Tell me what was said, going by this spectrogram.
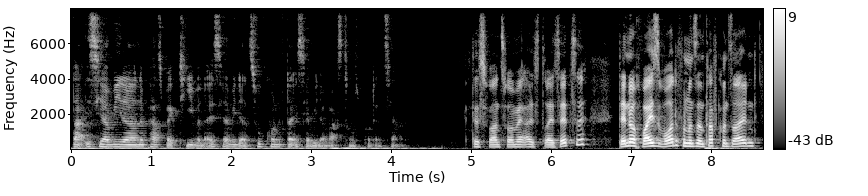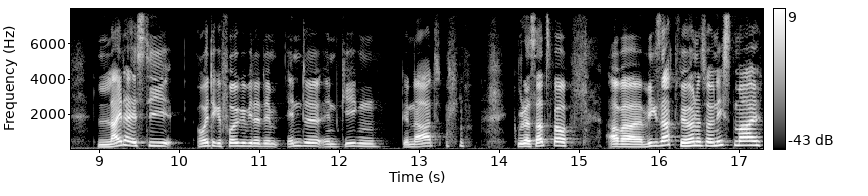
da ist ja wieder eine Perspektive, da ist ja wieder Zukunft, da ist ja wieder Wachstumspotenzial. Das waren zwar mehr als drei Sätze, dennoch weise Worte von unserem Tough Consultant. Leider ist die heutige Folge wieder dem Ende entgegengenaht. Guter Satzbau. Aber wie gesagt, wir hören uns beim nächsten Mal.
